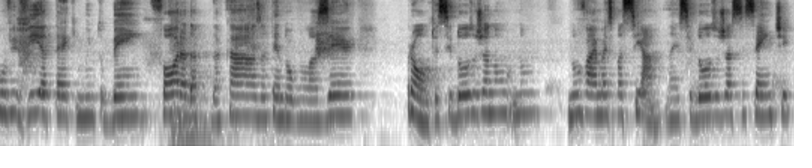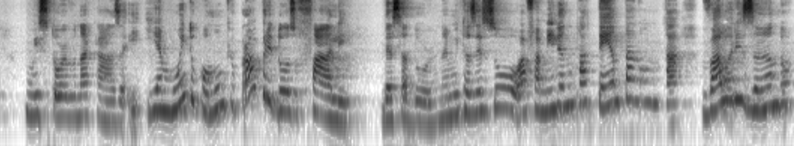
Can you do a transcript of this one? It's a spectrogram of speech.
convivia até que muito bem fora da, da casa, tendo algum lazer. Pronto, esse idoso já não, não, não vai mais passear, né? esse idoso já se sente um estorvo na casa. E, e é muito comum que o próprio idoso fale dessa dor. Né? Muitas vezes o, a família não está atenta, não está valorizando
